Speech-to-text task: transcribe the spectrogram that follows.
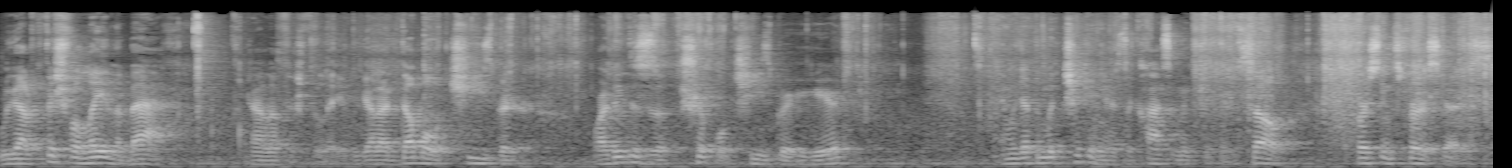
We got a fish fillet in the back. I love fish fillet. We got a double cheeseburger. Or I think this is a triple cheeseburger here. And we got the McChicken, It's the classic McChicken. So, first things first, guys.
